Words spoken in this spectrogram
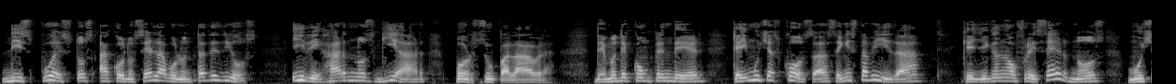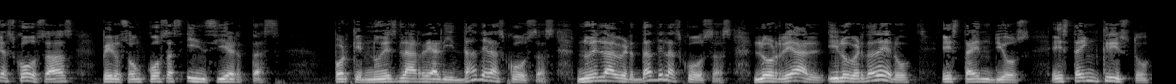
dispuestos a conocer la voluntad de Dios y dejarnos guiar por su palabra. Debemos de comprender que hay muchas cosas en esta vida que llegan a ofrecernos muchas cosas, pero son cosas inciertas porque no es la realidad de las cosas, no es la verdad de las cosas. Lo real y lo verdadero está en Dios, está en Cristo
